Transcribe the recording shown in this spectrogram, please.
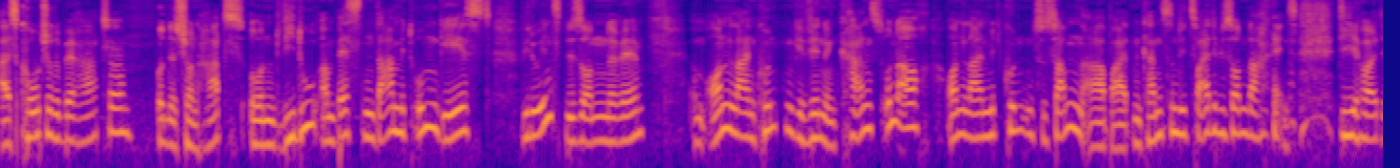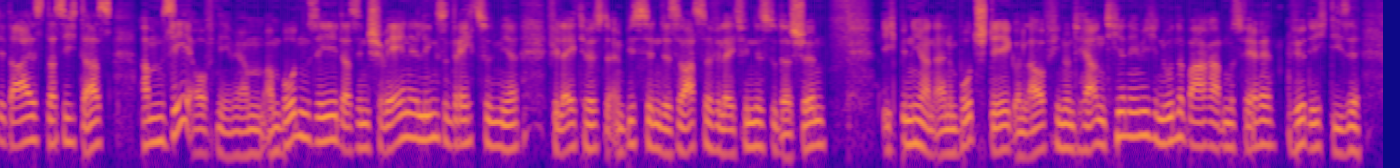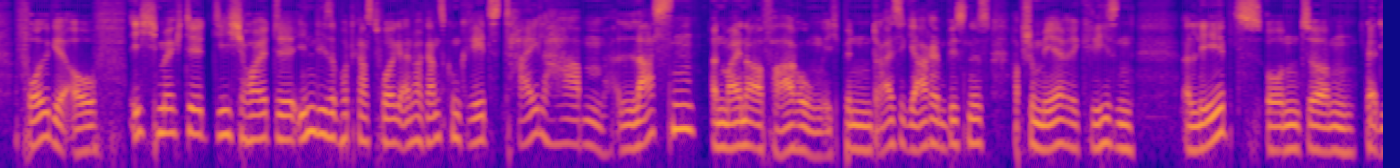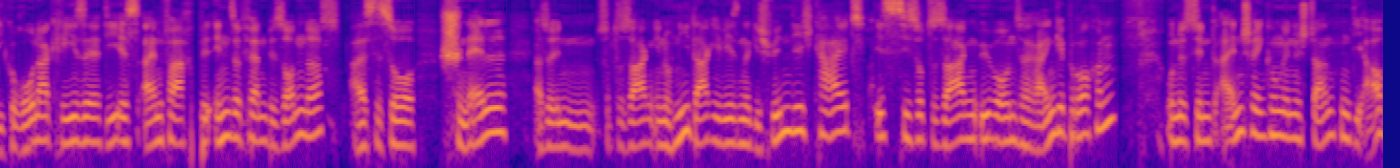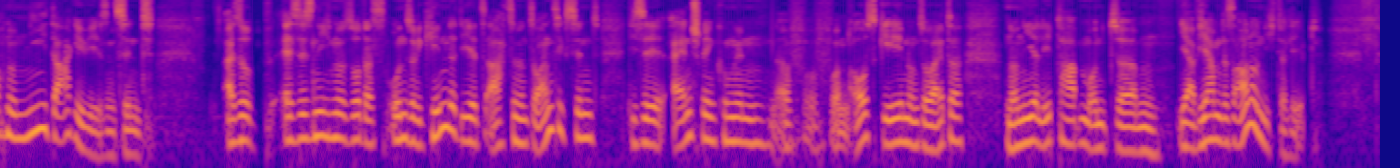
als Coach oder Berater und es schon hat und wie du am besten damit umgehst, wie du insbesondere ähm, online Kunden gewinnen kannst und auch online mit Kunden zusammenarbeiten kannst. Und die zweite Besonderheit, die heute da ist, dass ich das am See aufnehme, am, am Bodensee. Da sind Schwäne links und rechts von mir. Vielleicht hörst du ein bisschen das Wasser, vielleicht findest du das schön. Ich bin hier an einem Bootsteg und laufe hin und her und hier nehme ich in wunderbarer Atmosphäre für dich diese Folge auf. Ich möchte dich heute in dieser Podcast Folge einfach ganz konkret teilhaben lassen an meiner Erfahrung. Ich bin 30 Jahre im Business, habe schon mehrere Krisen erlebt und ähm, ja, die Corona-Krise, die ist einfach insofern besonders, als es so schnell, also in sozusagen in noch nie dagewesener Geschwindigkeit, ist sie sozusagen über uns hereingebrochen und es sind Einschränkungen entstanden, die auch noch nie dagewesen sind. Also es ist nicht nur so, dass unsere Kinder, die jetzt 18 und 20 sind, diese Einschränkungen von Ausgehen und so weiter noch nie erlebt haben. Und ähm, ja, wir haben das auch noch nicht erlebt.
